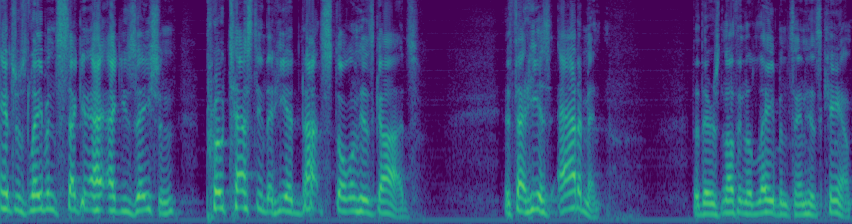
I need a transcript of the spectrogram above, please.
answers Laban's second a- accusation, protesting that he had not stolen his gods. In fact, he is adamant that there's nothing of Laban's in his camp.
